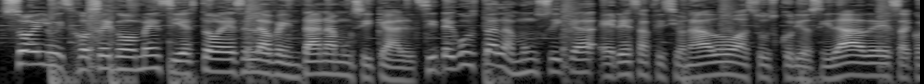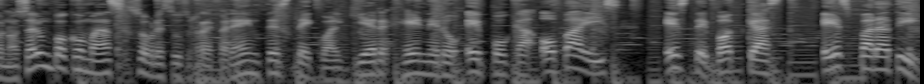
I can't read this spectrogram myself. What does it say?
Soy Luis José Gómez y esto es La Ventana Musical. Si te gusta la música, eres aficionado a sus curiosidades, a conocer un poco más sobre sus referentes de cualquier género, época o país, este podcast es para ti.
